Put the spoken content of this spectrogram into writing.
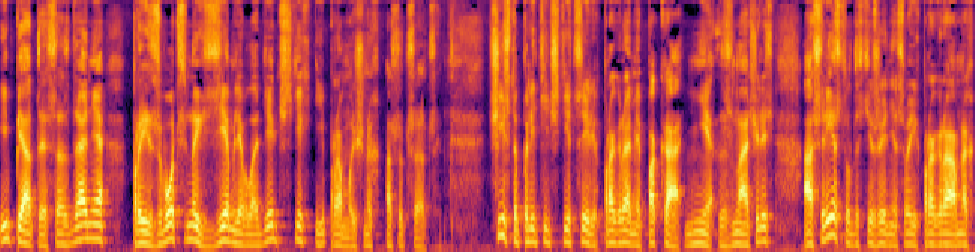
И пятое – создание производственных, землевладельческих и промышленных ассоциаций. Чисто политические цели в программе пока не значились, а средства достижения своих программных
